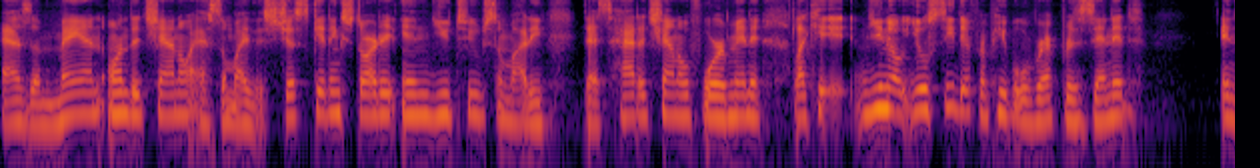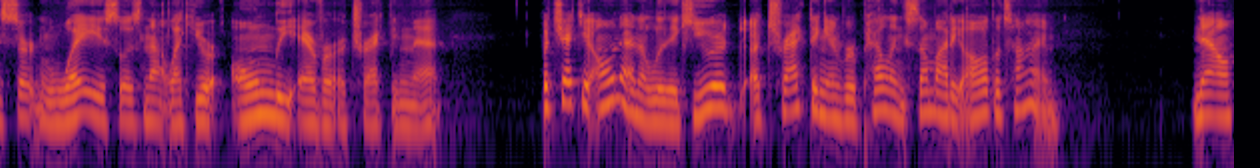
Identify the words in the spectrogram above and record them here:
as a man on the channel, as somebody that's just getting started in YouTube, somebody that's had a channel for a minute. Like, you know, you'll see different people represented in certain ways. So it's not like you're only ever attracting that. But check your own analytics. You're attracting and repelling somebody all the time. Now,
